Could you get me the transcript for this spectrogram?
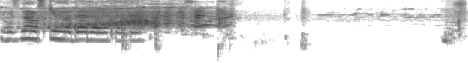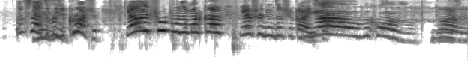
Не знаю, с кем на дерево падаю. Ну все, Ну, друзі, коротше, я лечу буду Марка, я ще не дочекаюся. Я виходжу. Добре. друзі.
